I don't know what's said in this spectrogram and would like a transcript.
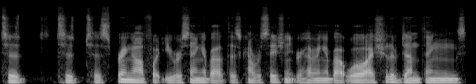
to to to spring off what you were saying about this conversation that you're having about, well, I should have done things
